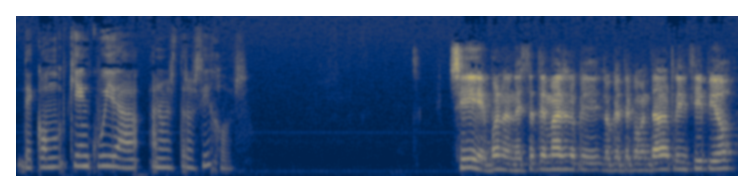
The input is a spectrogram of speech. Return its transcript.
de cómo, quién cuida a nuestros hijos. Sí, bueno, en este tema es lo que, lo que te comentaba al principio.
